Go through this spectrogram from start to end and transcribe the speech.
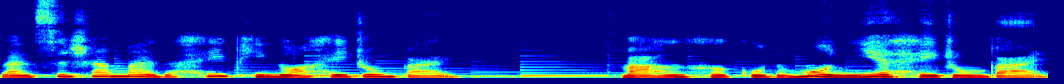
兰斯山脉的黑皮诺黑中白、马恩河谷的莫尼耶黑中白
